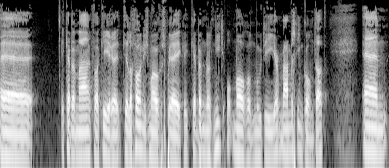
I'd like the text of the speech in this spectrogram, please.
Uh, ik heb hem een aantal keren telefonisch mogen spreken. Ik heb hem nog niet mogen ontmoeten hier, maar misschien komt dat. En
